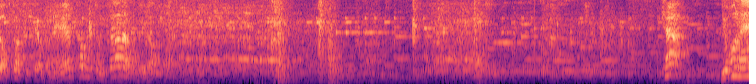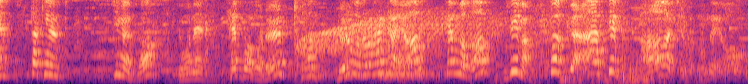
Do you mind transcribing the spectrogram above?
없었기 때문에 탑을 좀 쌓아놨고요. 자, 요번엔 스타킹을 찌면서 요번엔 햄버거를 한번 노려보도록 할까요? 햄버거 세방 포카 티프 아 제가 높네요.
